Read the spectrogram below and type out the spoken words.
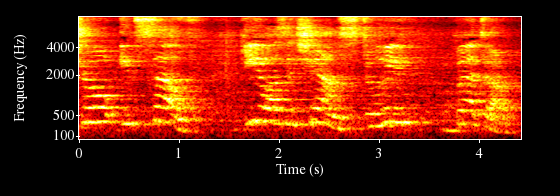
Show itself. Give us a chance to live better.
